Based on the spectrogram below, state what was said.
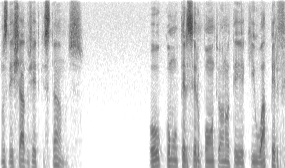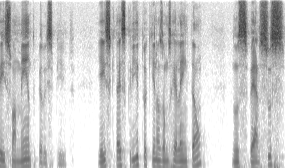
Nos deixar do jeito que estamos? Ou, como o terceiro ponto eu anotei aqui, o aperfeiçoamento pelo Espírito. E é isso que está escrito aqui, nós vamos reler então, nos versos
